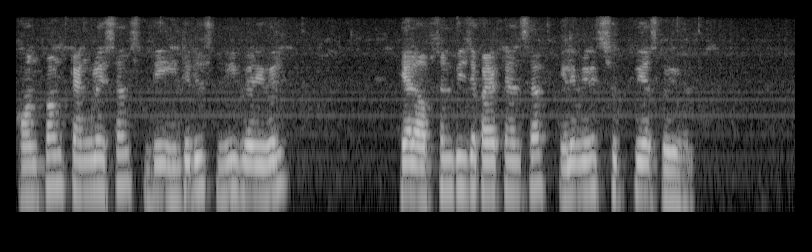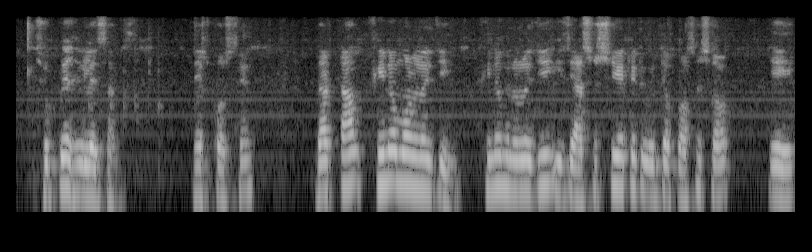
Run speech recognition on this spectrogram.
Confirmed triangulations. D. Introduce new variable. Here option B is the correct answer. Eliminate subprevious variable. Subprevious relations. Next question. The term phenomenology. Phenomenology is associated with the process of A.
